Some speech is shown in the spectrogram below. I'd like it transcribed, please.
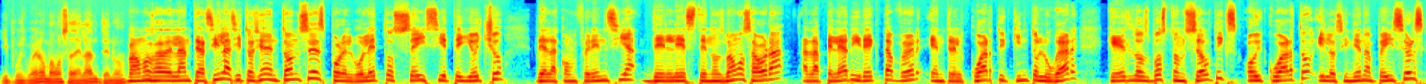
Y pues bueno, vamos adelante, ¿no? Vamos adelante. Así la situación entonces por el boleto 6, 7 y 8 de la conferencia del Este. Nos vamos ahora a la pelea directa ver entre el cuarto y quinto lugar, que es los Boston Celtics, hoy cuarto, y los Indiana Pacers,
